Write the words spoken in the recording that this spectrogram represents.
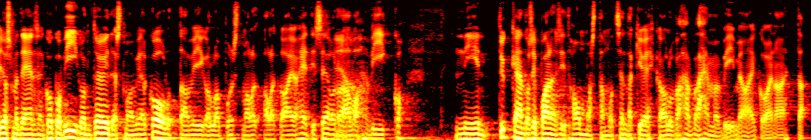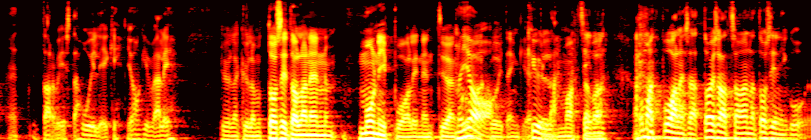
jos mä teen sen koko viikon töitä, sitten mä vielä kouluttaa viikonloppuun, sitten alkaa jo heti seuraava ja. viikko. Niin tykkään tosi paljon siitä hommasta, mutta sen takia on ehkä ollut vähän vähemmän viime aikoina, että, että tarvii sitä huiliikin johonkin väliin. Kyllä, kyllä, mutta tosi tollainen monipuolinen työnkuva no joo, kuitenkin. Kyllä, mahtavaa. omat puolensa. Toisaalta se on aina tosi niinku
